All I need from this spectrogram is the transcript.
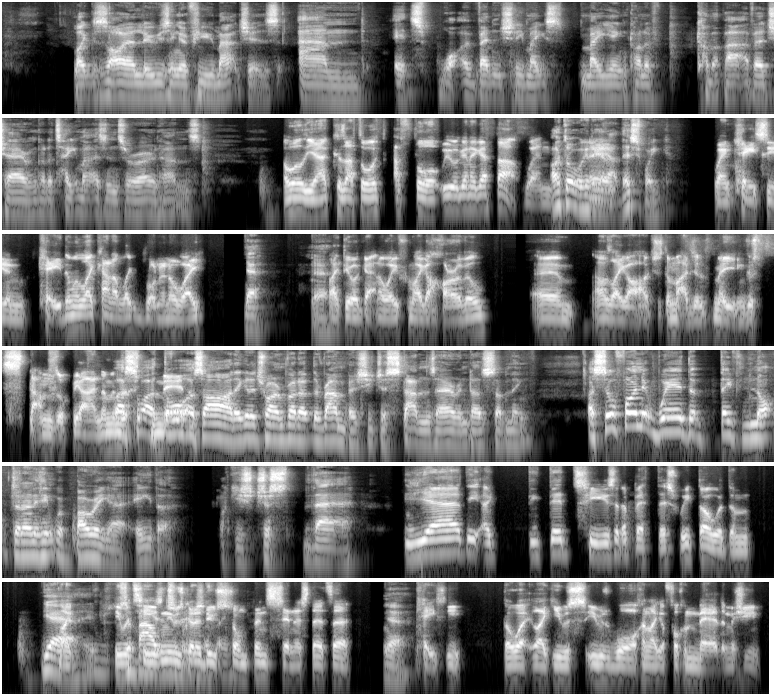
like Xia losing a few matches and it's what eventually makes Mei Ying kind of come up out of her chair and kind of take matters into her own hands. Oh well, yeah, because I thought I thought we were going to get that when I thought we were gonna um, get that this week. when Kacy and Kayden were like kind of like running away. Yeah. Yeah. Like they were getting away from like a Horrorville. Um, I was like, oh, just imagine if Megan just stands up behind them. And That's what I murder- thought. As, ah, they're going to try and run up the ramp, and she just stands there and does something. I still find it weird that they've not done anything with Boa yet either. Like he's just there. Yeah, the, I, they did tease it a bit this week though with them. Yeah, Like, He was teasing he was going to do something. sinister to Yeah. Kacy. The way, like he was, he was walking like a fucking murder machine.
